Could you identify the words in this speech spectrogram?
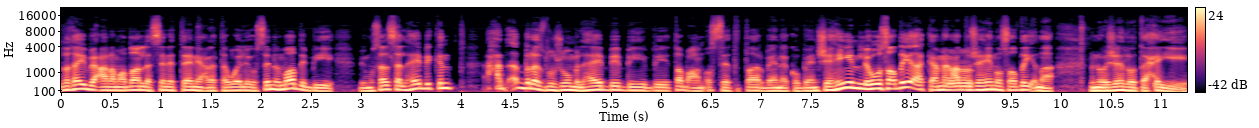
الغيبة على رمضان للسنة الثانية على التوالي والسنة الماضية بمسلسل هيبه كنت أحد أبرز نجوم الهيبه بطبعا قصة الطار بينك وبين شاهين اللي هو صديقك. كمان عبده شاهين وصديقنا بنوجه له تحية.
